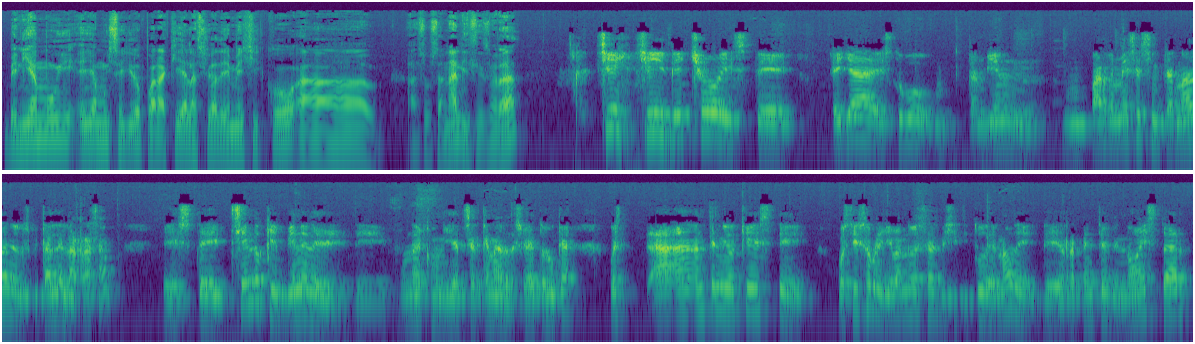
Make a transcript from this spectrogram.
venía muy ella muy seguido para aquí a la Ciudad de México a, a sus análisis, ¿verdad? Sí, sí, de hecho, este, ella estuvo también un par de meses internada en el Hospital de la Raza, este, siendo que viene de, de una comunidad cercana a la ciudad de Toluca, pues ha- han tenido que, este, pues ir sobrellevando esas vicisitudes, ¿no? De, de repente de no estar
